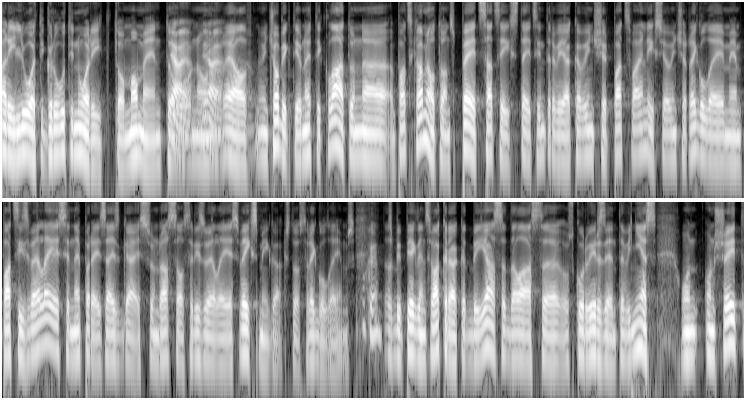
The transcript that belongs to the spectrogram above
arī ļoti grūti norīt to momentu. Jā, jā, un, un, jā, jā. reāli viņš objektīvi netika klāt. Un, uh, pats Hamiltons pēc sacīkstes teica intervijā, ka viņš ir pats vainīgs, jo viņš ar regulējumiem pats izvēlējies, ir nepareizi aizgājis, un Russells ir izvēlējies veiksmīgākus tos regulējumus. Okay. Tas bija piekdienas vakarā, kad bija jāsadalās, uh, uz kuru virzienu viņi ies. Un, un šeit,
